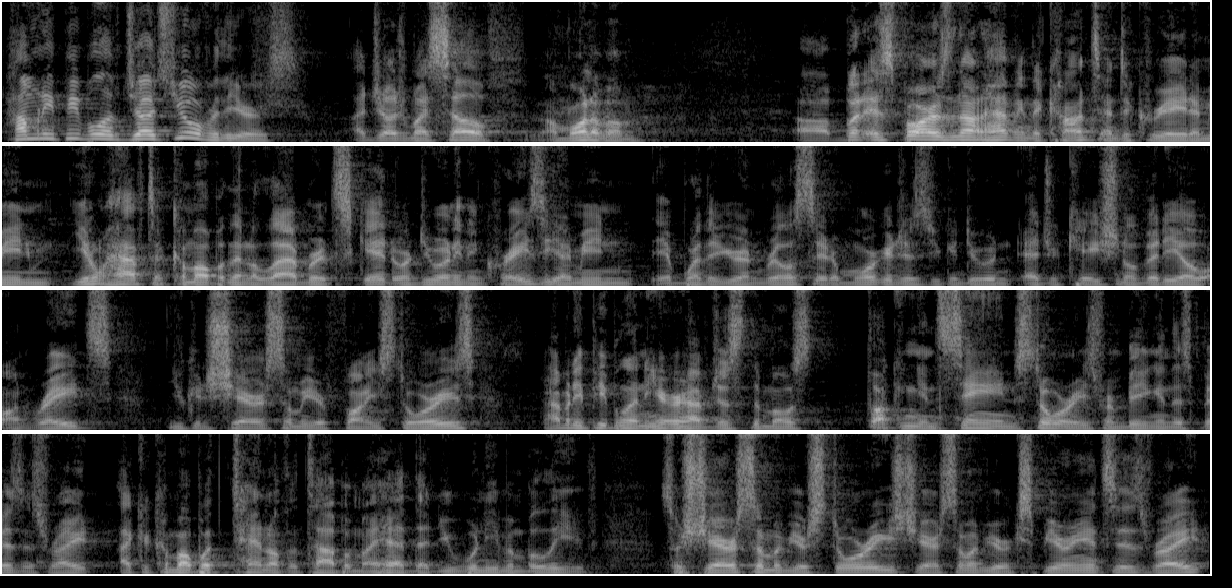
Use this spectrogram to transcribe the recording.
How many people have judged you over the years? I judge myself. I'm one of them. Uh, but as far as not having the content to create, I mean, you don't have to come up with an elaborate skit or do anything crazy. I mean, whether you're in real estate or mortgages, you can do an educational video on rates. You can share some of your funny stories. How many people in here have just the most fucking insane stories from being in this business, right? I could come up with 10 off the top of my head that you wouldn't even believe. So share some of your stories, share some of your experiences, right?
